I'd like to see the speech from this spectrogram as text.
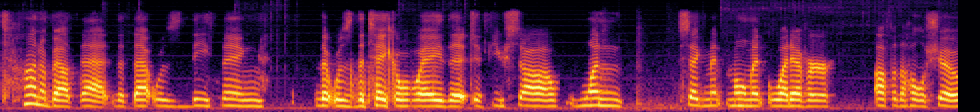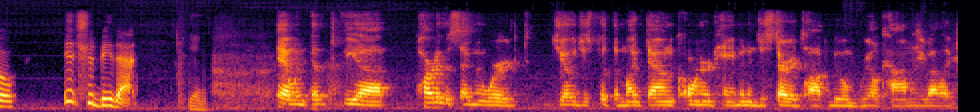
ton about that. That that was the thing, that was the takeaway. That if you saw one segment, moment, whatever, off of the whole show, it should be that. Yeah, Yeah. when the, the uh, part of the segment where Joe just put the mic down, cornered Heyman, and just started talking to him real calmly about, like,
